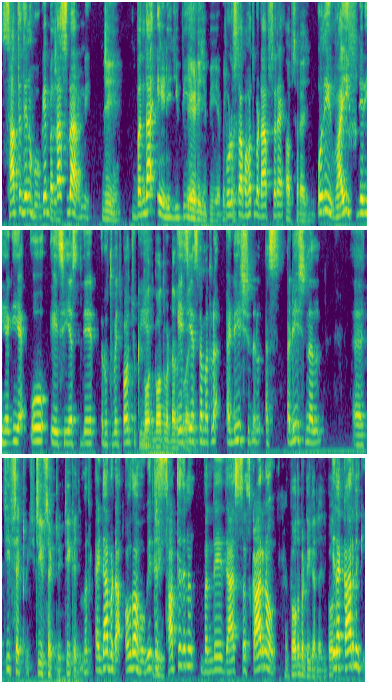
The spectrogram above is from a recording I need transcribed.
7 ਦਿਨ ਹੋ ਗਏ ਬੰਦਾ ਸਧਾਰਨ ਨਹੀਂ ਜੀ। ਬੰਦਾ ਏਡੀਜੀਪੀ ਹੈ। ਏਡੀਜੀਪੀ ਹੈ ਪੁਲਿਸ ਦਾ ਬਹੁਤ ਵੱਡਾ ਅਫਸਰ ਹੈ। ਅਫਸਰ ਹੈ ਜੀ। ਉਹਦੀ ਵਾਈਫ ਜਿਹੜੀ ਹੈਗੀ ਹੈ ਉਹ ਏਸੀਐਸ ਦੇ ਰੁਤਬੇ 'ਚ ਪਹੁੰਚ ਚੁੱਕੀ ਬਹੁਤ ਹੈ। ਬਹੁਤ ਵੱਡਾ ਰੁਤਬਾ ਏਸੀਐਸ ਦਾ ਮਤਲਬ additional additional chief secretary chief secretary ਠੀਕ ਹੈ ਜੀ। ਮਤਲਬ ਐਡਾ ਵੱਡਾ ਅਹੁਦਾ ਹੋਵੇ ਤੇ ਜੀ। 7 ਦਿਨ ਬੰਦੇ ਦਾ ਸੰਸਕਾਰ ਨਾ ਹੋਵੇ। ਬਹੁਤ ਵੱਡੀ ਗੱਲ ਹੈ ਜੀ ਬਹੁਤ ਇਹਦਾ ਕਾਰਨ ਕੀ?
